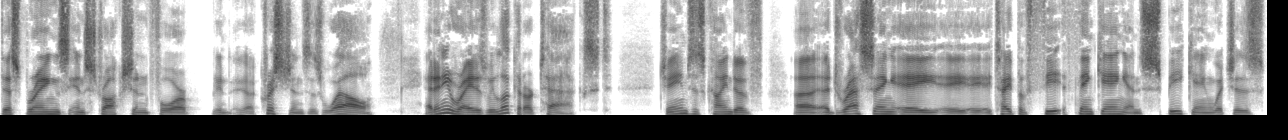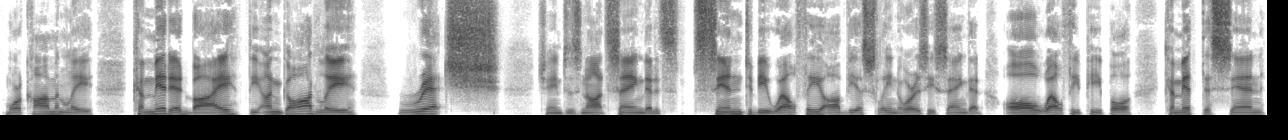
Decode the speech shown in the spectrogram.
this brings instruction for uh, Christians as well. At any rate, as we look at our text, James is kind of uh, addressing a, a, a, type of th- thinking and speaking which is more commonly committed by the ungodly rich James is not saying that it's sin to be wealthy, obviously, nor is he saying that all wealthy people commit this sin,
